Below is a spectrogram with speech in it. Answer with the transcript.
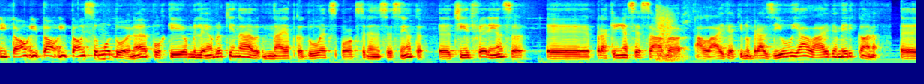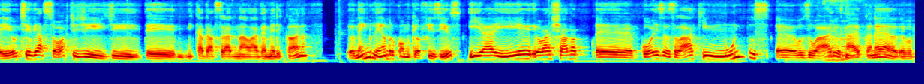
então, então, então isso mudou, né? Porque eu me lembro que na, na época do Xbox 360 é, tinha diferença é, para quem acessava a live aqui no Brasil e a live americana. É, eu tive a sorte de, de ter me cadastrado na live americana. Eu nem lembro como que eu fiz isso. E aí eu achava é, coisas lá que muitos é, usuários uhum. na época, né? Eu,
